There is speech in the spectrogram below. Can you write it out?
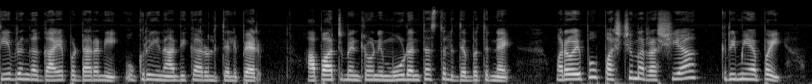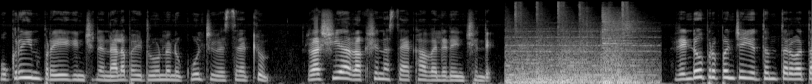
తీవ్రంగా గాయపడ్డారని ఉక్రెయిన్ అధికారులు తెలిపారు. అపార్ట్మెంట్లోని మూడంతస్తులు దెబ్బతిన్నాయి. మరోవైపు పశ్చిమ రష్యా క్రిమియాపై ఉక్రెయిన్ ప్రయోగించిన నలభై డ్రోన్లను కూల్చివేసినట్లు రష్యా రక్షణ శాఖ వెల్లడించింది. రెండో ప్రపంచ యుద్ధం తర్వాత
